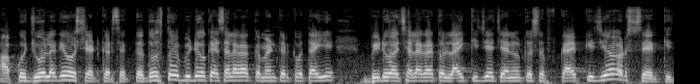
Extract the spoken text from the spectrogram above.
आपको जो लगे वो सेट कर सकते हो। दोस्तों वीडियो कैसा लगा? कमेंट करके बताइए। वीडियो अच्छा लगा तो लाइक कीजिए, चैनल को सब्सक्राइब कीजिए और शेयर कीजिए।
